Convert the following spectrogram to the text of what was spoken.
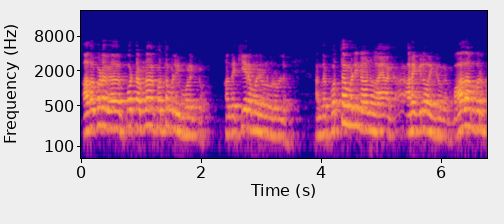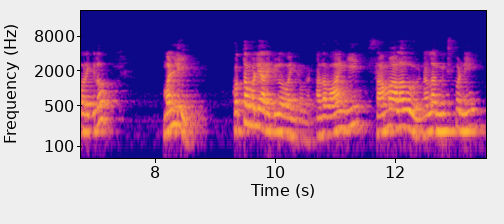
அதை கூட வே- போட்டோம்னா கொத்தமல்லி முளைக்கும். அந்த கீரை மாதிரி ஒன்று வரும்ல. அந்த கொத்தமல்லி நானும் அரை கிலோ வாங்கிக்கோங்க. பாதாம் பருப்பு அரை கிலோ மல்லி கொத்தமல்லி அரை கிலோ வாங்கிக்கோங்க. அதை வாங்கி சம அளவு நல்லா மிக்ஸ் பண்ணி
